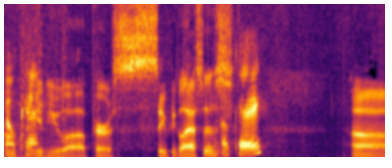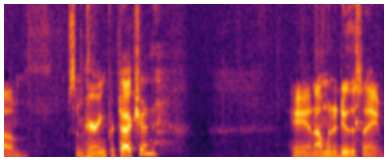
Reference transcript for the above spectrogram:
I'm Okay. give you a pair of safety glasses, Okay. um, some hearing protection, and I'm going to do the same.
